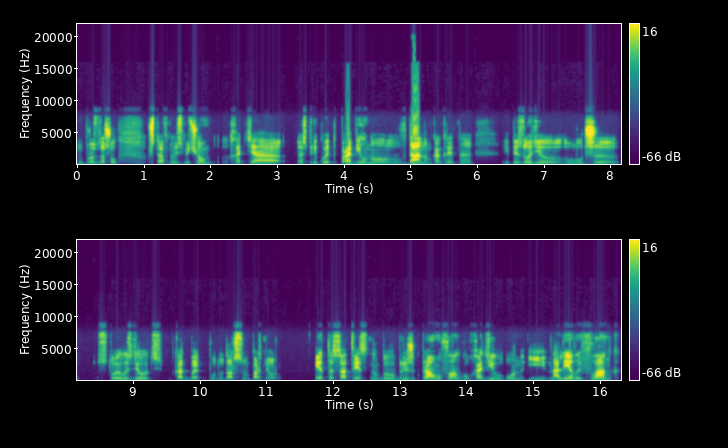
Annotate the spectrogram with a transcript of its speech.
ну, просто зашел в штрафную с мячом, хотя Аспиликуэта пробил, но в данном конкретно эпизоде лучше стоило сделать катбэк под удар своему партнеру. Это, соответственно, было ближе к правому флангу. Ходил он и на левый фланг,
